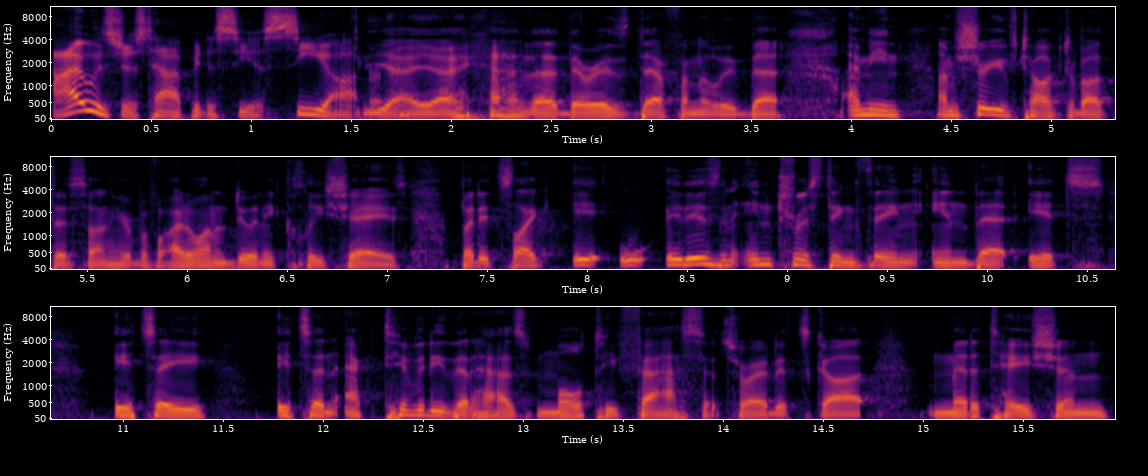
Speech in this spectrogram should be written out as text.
I was just happy to see a sea otter. Yeah, yeah, yeah. That, there is definitely that. I mean, I'm sure you've talked about this on here before. I don't want to do any cliches, but it's like it. It is an interesting thing in that it's it's a it's an activity that has multifacets, right? It's got meditation.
